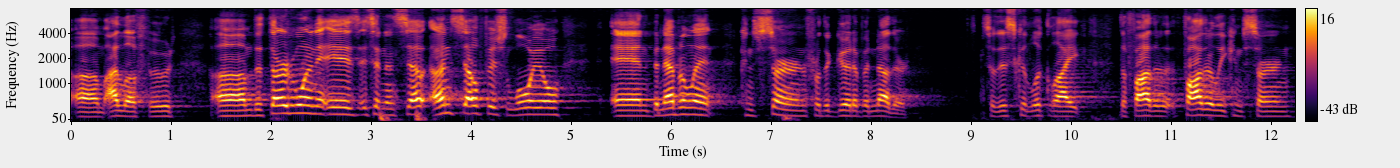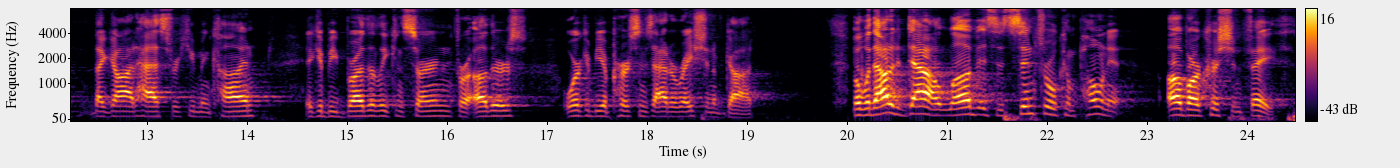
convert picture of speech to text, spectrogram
Um, I love food. Um, the third one is it's an unselfish, loyal, and benevolent concern for the good of another. So this could look like the father, fatherly concern that God has for humankind. It could be brotherly concern for others, or it could be a person's adoration of God. But without a doubt, love is the central component of our Christian faith.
